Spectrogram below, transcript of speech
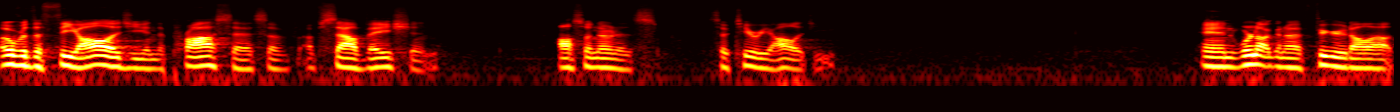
over the theology and the process of, of salvation, also known as soteriology. And we're not going to figure it all out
